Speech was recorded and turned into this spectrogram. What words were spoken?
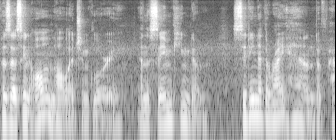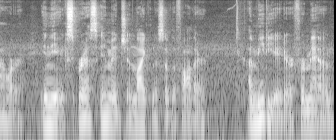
possessing all knowledge and glory, and the same kingdom, sitting at the right hand of power, in the express image and likeness of the Father, a mediator for man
